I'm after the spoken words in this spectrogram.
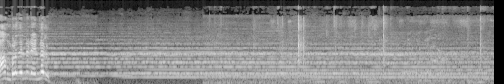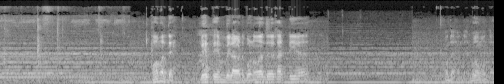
ආ උඹල දෙන්නට එන්නලු කොහොමද? දැන් බෙහෙත්තේම වෙලාවට බොනවද කට්ටිය? හොඳයි හොඳයි. බොහොම හොඳයි.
